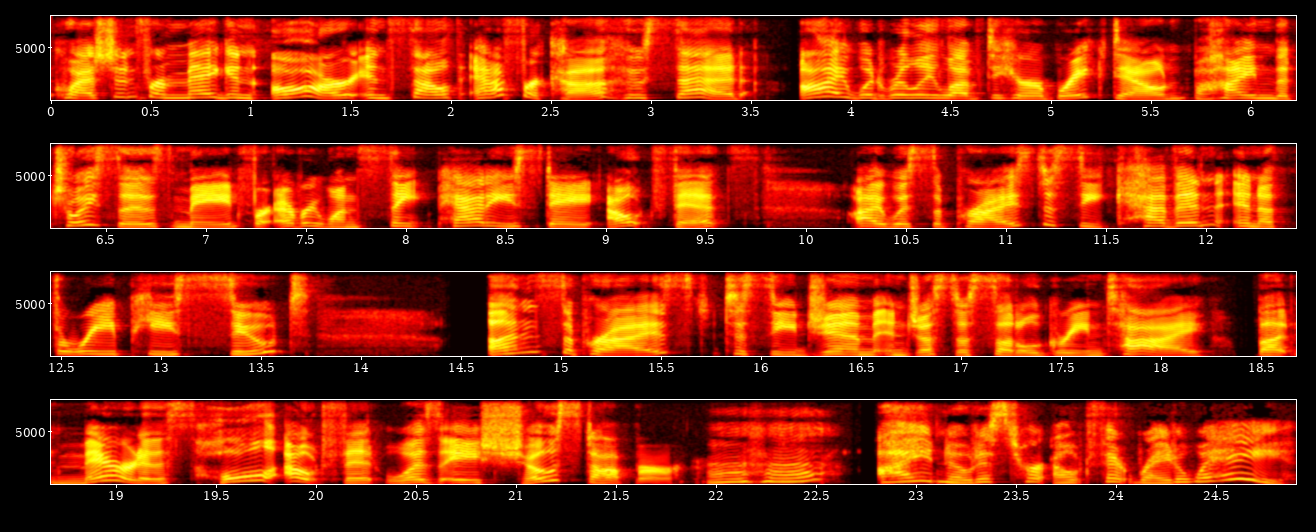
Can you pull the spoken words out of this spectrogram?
question from Megan R. in South Africa who said, I would really love to hear a breakdown behind the choices made for everyone's St. Patty's Day outfits. I was surprised to see Kevin in a three piece suit, unsurprised to see Jim in just a subtle green tie, but Meredith's whole outfit was a showstopper. Mm hmm. I noticed her outfit right away.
